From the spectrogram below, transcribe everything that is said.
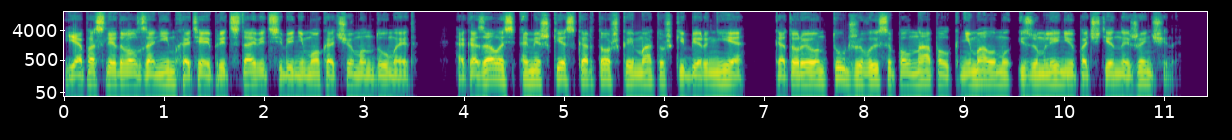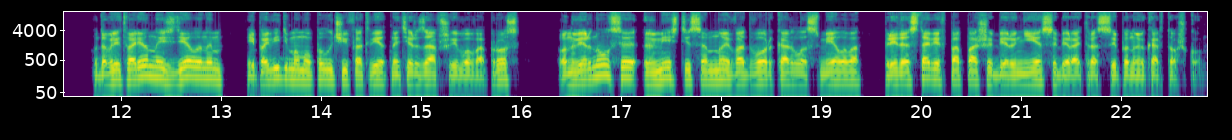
Я последовал за ним, хотя и представить себе не мог, о чем он думает. Оказалось, о мешке с картошкой матушки Бернье, который он тут же высыпал на пол к немалому изумлению почтенной женщины. Удовлетворенный сделанным и, по-видимому, получив ответ на терзавший его вопрос, он вернулся вместе со мной во двор Карла Смелого, предоставив папаше Бернье собирать рассыпанную картошку.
